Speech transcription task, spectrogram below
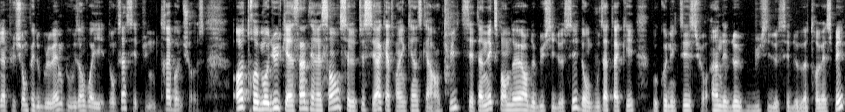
impulsion PWM que vous envoyez. Donc ça, c'est une très bonne chose. Autre module qui est assez intéressant, c'est le TCA 9548. C'est un expander de bus I2C. Donc vous attaquez, vous connectez sur un des deux bus I2C de votre ESP.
